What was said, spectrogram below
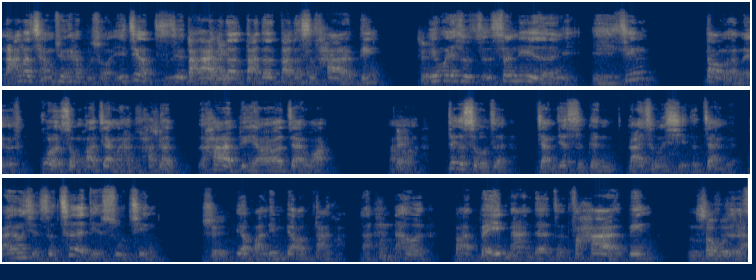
拿了长春还不错，一定要直接打打的打的打的是哈尔滨，因为是胜利人已经到了那个过了松花江了，他他的哈尔滨遥遥在望，啊，这个时候这蒋介石跟白崇禧的战略，白崇禧是彻底肃清，是。要把林彪打垮啊，然后把北满的这哈尔滨。收复下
